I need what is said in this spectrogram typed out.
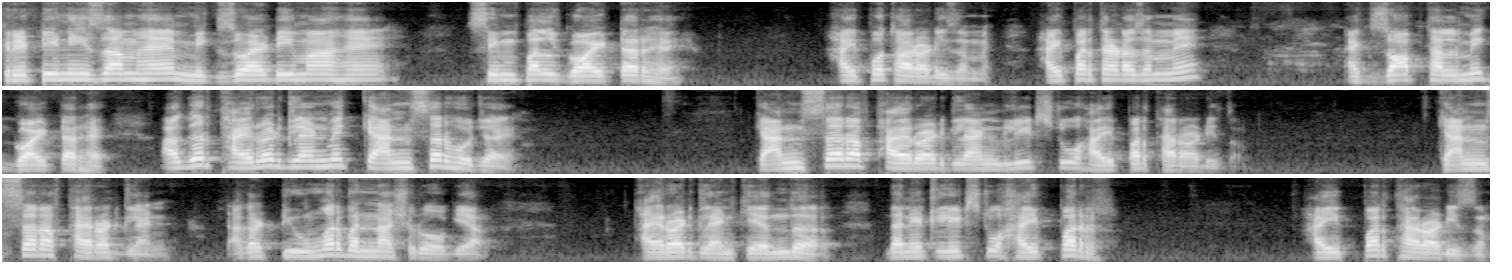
क्रिटिनिज्म है मिक्सोएडिमा है सिंपल गॉइटर है। हाइपोथायरॉयडिज्म में। हाइपरथायरॉयडिज्म में एक्सॉप्थेल्मिक गॉइटर है। अगर थायराइड ग्लैंड में कैंसर हो जाए cancer of thyroid gland leads to hyperthyroidism. Cancer of thyroid gland. अगर ट्यूमर बनना शुरू हो गया थायराइड ग्लैंड के अंदर then it leads to hyper hyperthyroidism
